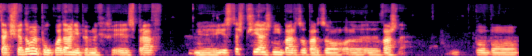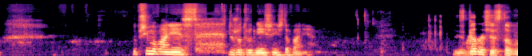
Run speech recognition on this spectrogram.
tak świadome poukładanie pewnych y, spraw y, jest też przyjaźni bardzo, bardzo y, ważne, bo, bo no, przyjmowanie jest dużo trudniejsze niż dawanie. Zgodzę się z Tobą.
